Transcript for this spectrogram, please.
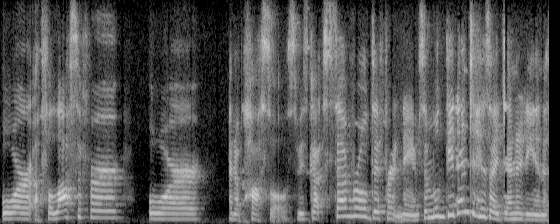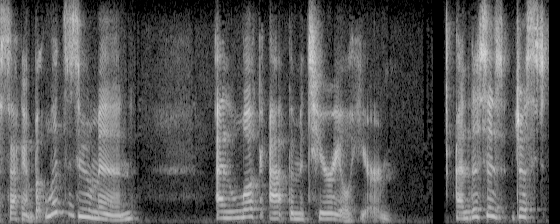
or a philosopher or an apostle. So he's got several different names, and we'll get into his identity in a second, but let's zoom in and look at the material here. And this is just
